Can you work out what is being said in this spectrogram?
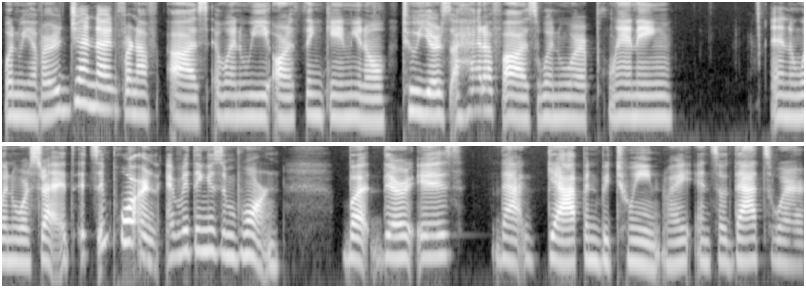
when we have our agenda in front of us, when we are thinking, you know, two years ahead of us, when we're planning and when we're stressed. It's, important. Everything is important. But there is that gap in between, right? And so that's where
